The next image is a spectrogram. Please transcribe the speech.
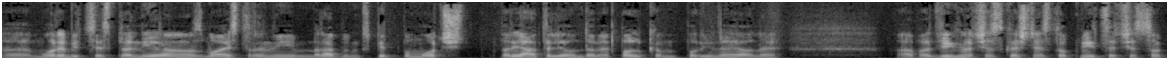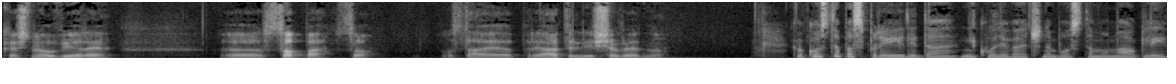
Uh, mora biti vse splanirano z moje strani, rabim spet pomoč prijateljev, da me polkam porinejo, ne? ali pa dvigno čez kakšne stopnice, če so kakšne ovire. Uh, so pa, so, ostajajo prijatelji še vedno. Kako ste pa sprejeli, da nikoli več ne boste mogli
